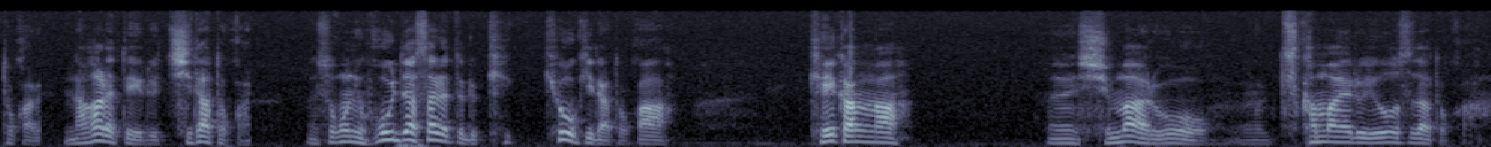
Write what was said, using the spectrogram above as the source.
とか流れている血だとかそこに放り出されてる凶器だとか警官がシュマールを捕まえる様子だとか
